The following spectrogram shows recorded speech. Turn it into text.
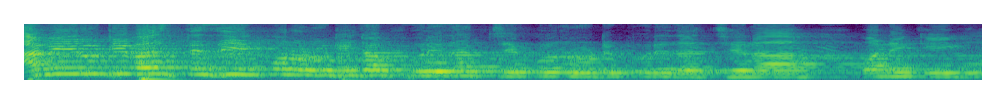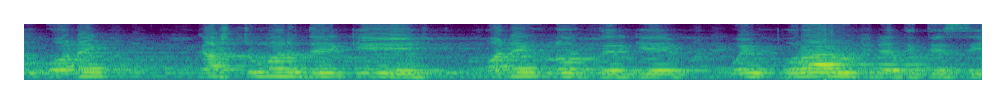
আমি রুটি ভাজতেছি, কোন রুটিটা পুড়ে যাচ্ছে, কোন রুটি পুড়ে যাচ্ছে না। অনেকেই, অনেক কাস্টমারদেরকে, অনেক লোকদেরকে ওই পোড়া রুটিটা দিতেছি,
